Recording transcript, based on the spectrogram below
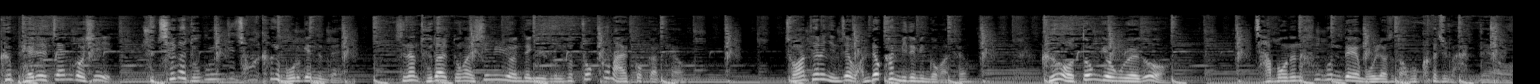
그 배를 짠 것이 주체가 누구인지 정확하게 모르겠는데 지난 두 달 동안 신인류 연대 길 들으면서 조금 알 것 같아요. 저한테는 이제 완벽한 믿음인 것 같아요. 그 어떤 경우에도 자본은 한 군데에 몰려서 너무 커지면 안 돼요.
